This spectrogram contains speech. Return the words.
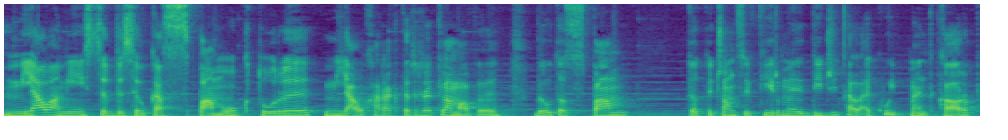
miała miejsce wysyłka spamu, który miał charakter reklamowy. Był to spam dotyczący firmy Digital Equipment Corp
